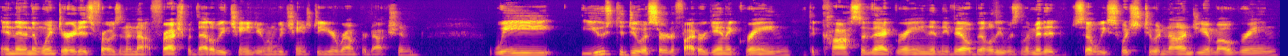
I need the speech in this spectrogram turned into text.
And then in the winter, it is frozen and not fresh, but that'll be changing when we change to year round production. We used to do a certified organic grain. The cost of that grain and the availability was limited, so we switched to a non GMO grain.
